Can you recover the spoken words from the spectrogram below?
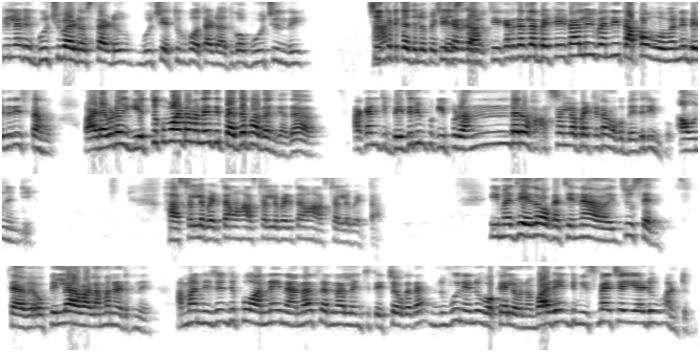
పిల్లడికి బూచివాడు వస్తాడు బూచి ఎత్తుకుపోతాడు అదిగో బూచుంది. చీకటి గదిలో చీకటి గదిలో పెట్టేటాలు ఇవన్నీ తప్పవు ఇవన్నీ బెదిరిస్తాము. వాడెవడో ఎత్తుకుపోవటం అనేది పెద్ద పదం కదా. అక్కడి నుంచి బెదిరింపుకి ఇప్పుడు అందరూ హాస్టల్లో పెట్టడం ఒక బెదిరింపు. అవునండి. హాస్టల్లో పెడతాం హాస్టల్లో పెడతాం హాస్టల్లో పెడతాం. ఈ మధ్య ఏదో ఒక చిన్న ఇది చూశాను. ఓ ఒక పిల్ల వాళ్ళ అమ్మని అడుగుతుంది అమ్మ నిజం చెప్పు అన్నయ్య నానా శరణాల నుంచి తెచ్చావు కదా నువ్వు నేను ఒకేలా ఉన్నావు వాడేంటి మిస్ మ్యాచ్ అయ్యాడు? అంటుంది.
